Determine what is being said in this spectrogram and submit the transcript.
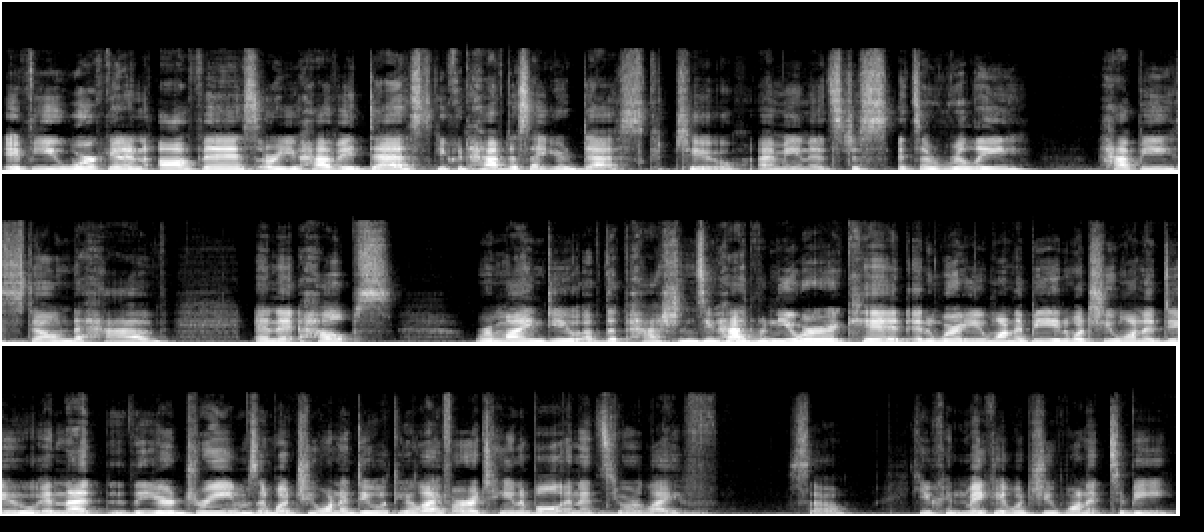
If you work in an office or you have a desk you can have this at your desk too. I mean it's just it's a really happy stone to have and it helps remind you of the passions you had when you were a kid and where you want to be and what you want to do and that the, your dreams and what you want to do with your life are attainable and it's your life. So, you can make it what you want it to be.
